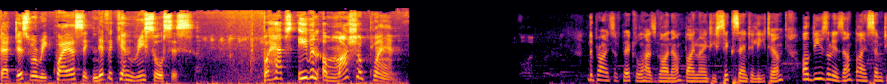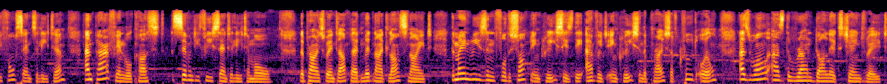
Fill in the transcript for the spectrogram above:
that this will require significant resources, perhaps even a Marshall Plan the price of petrol has gone up by 96 cents a litre, while diesel is up by 74 cents a litre, and paraffin will cost 73 cents a litre more. The price went up at midnight last night. The main reason for the sharp increase is the average increase in the price of crude oil, as well as the rand dollar exchange rate.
